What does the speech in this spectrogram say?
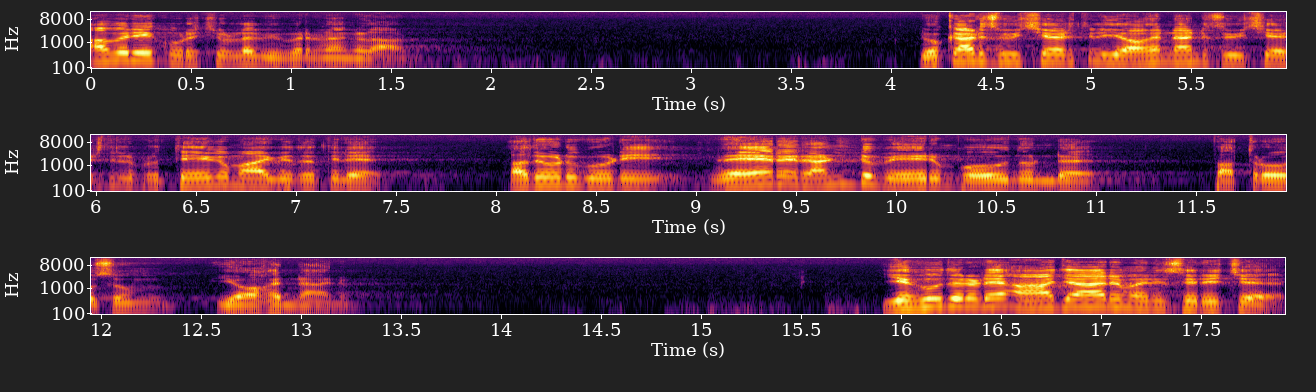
അവരെക്കുറിച്ചുള്ള വിവരണങ്ങളാണ്. ലൂക്കാട് സുവിശേഷത്തിൽ യോഹന്നാന്റെ സുവിശേഷത്തിൽ പ്രത്യേകമായ വിധത്തിൽ അതോടുകൂടി വേറെ രണ്ട് പേരും പോകുന്നുണ്ട് പത്രോസും യോഹന്നാനും. യഹൂദരുടെ ആചാരമനുസരിച്ച്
